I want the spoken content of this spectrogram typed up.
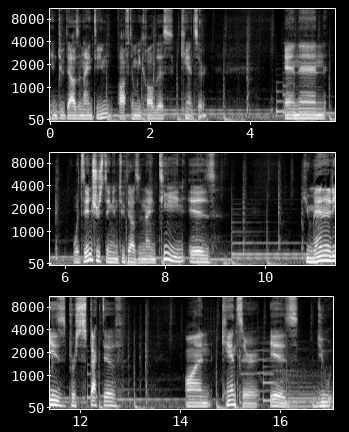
In 2019, often we call this cancer. And then what's interesting in 2019 is humanity's perspective on cancer is do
